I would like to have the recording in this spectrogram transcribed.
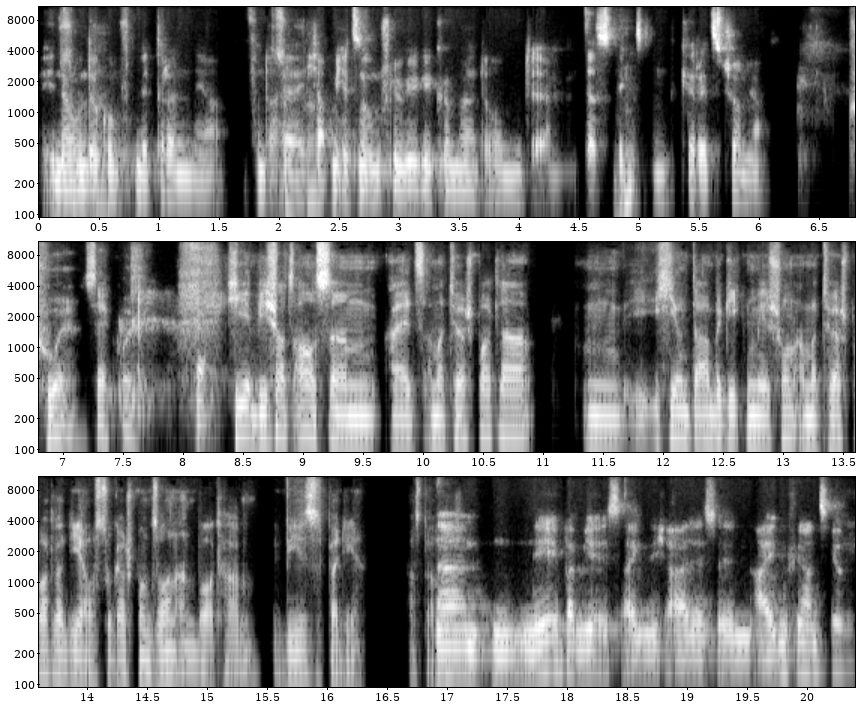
in der Super. Unterkunft mit drin. Ja, von daher, Super. ich habe mich jetzt noch um Flüge gekümmert und ähm, das mhm. Ding ist dann geritzt schon, ja. Cool, sehr cool. Ja. Hier, wie schaut's aus? Ähm, als Amateursportler hier und da begegnen mir schon Amateursportler, die auch sogar Sponsoren an Bord haben. Wie ist es bei dir? Hast du ähm, nee, bei mir ist eigentlich alles in Eigenfinanzierung.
